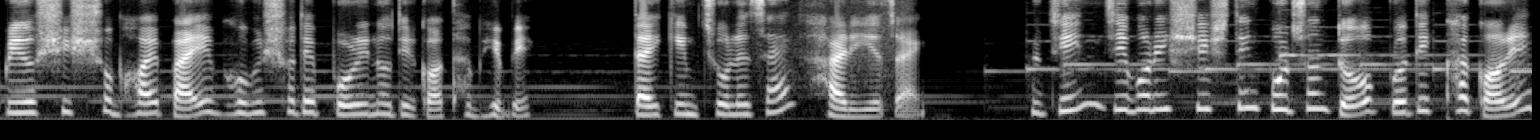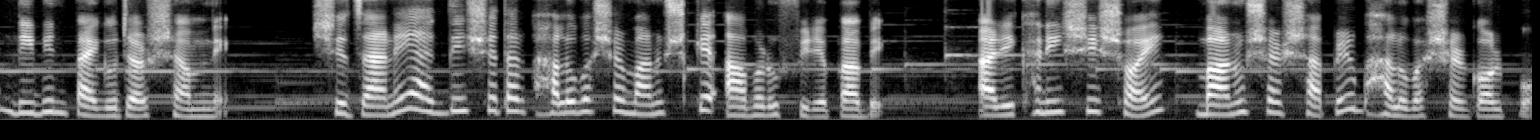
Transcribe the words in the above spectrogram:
প্রিয় শিষ্য ভয় পায় ভবিষ্যতে পরিণতির কথা ভেবে। তাই কিম চলে যায়, হারিয়ে যায়। জিন জীবনের শেষ দিন পর্যন্ত প্রতীক্ষা করে লিভিন প্যাগোটার সামনে। সে জানে একদিন সে তার ভালোবাসার মানুষকে আবারও ফিরে পাবে। আর এখানেই শেষ হয় মানুষ আর সাপের ভালোবাসার গল্প।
